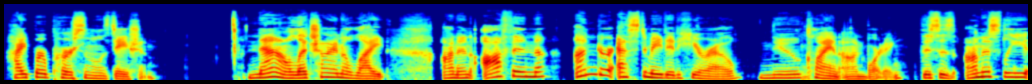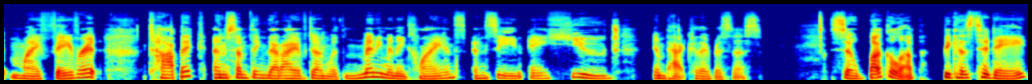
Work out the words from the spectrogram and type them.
hyper personalization. Now let's shine a light on an often underestimated hero new client onboarding. This is honestly my favorite topic and something that I have done with many, many clients and seen a huge impact to their business. So buckle up because today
